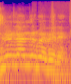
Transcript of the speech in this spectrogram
Sinirlendirme beni.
